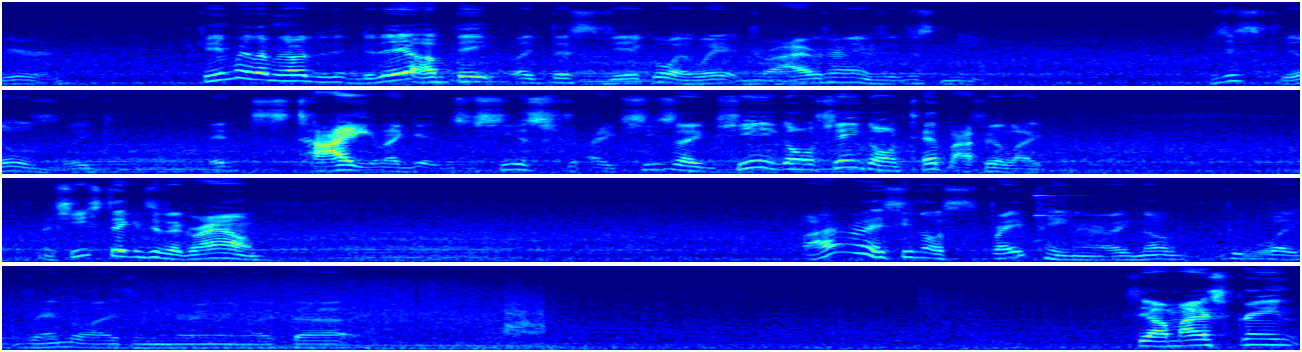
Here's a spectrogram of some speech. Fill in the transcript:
weird. Can anybody let me know? Did, did they update like this vehicle, like the way it drives, or anything? Or is it just me? It just feels like it's tight. Like she's like she's like she ain't gonna she ain't gonna tip. I feel like, and she's sticking to the ground. I haven't really seen no spray paint or like no people like vandalizing or anything like that. See on my screen,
